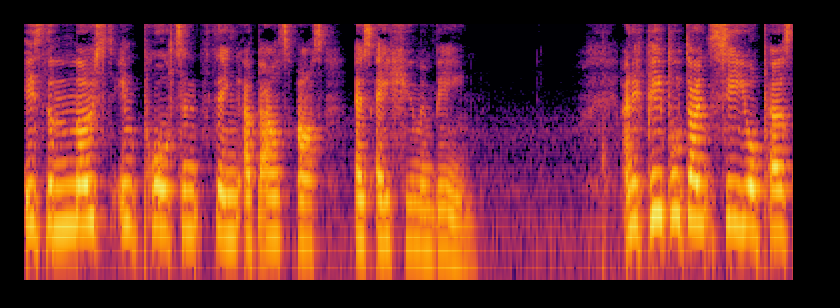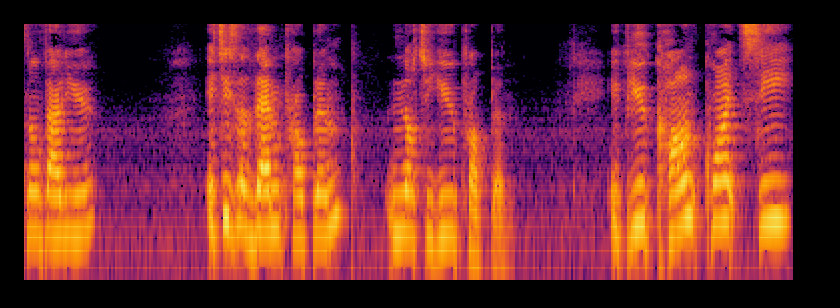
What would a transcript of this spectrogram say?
is the most important thing about us as a human being. And if people don't see your personal value, it is a them problem, not a you problem. If you can't quite see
